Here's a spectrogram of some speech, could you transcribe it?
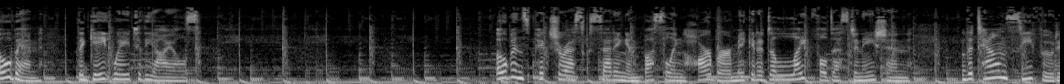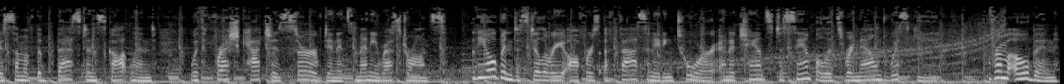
Oban, the gateway to the Isles. Oban's picturesque setting and bustling harbor make it a delightful destination. The town's seafood is some of the best in Scotland, with fresh catches served in its many restaurants. The Oban Distillery offers a fascinating tour and a chance to sample its renowned whiskey. From Oban,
